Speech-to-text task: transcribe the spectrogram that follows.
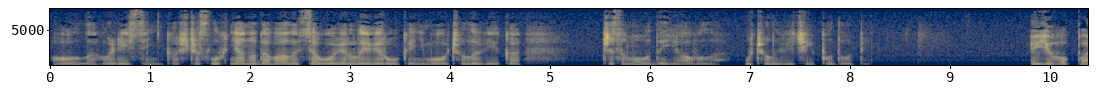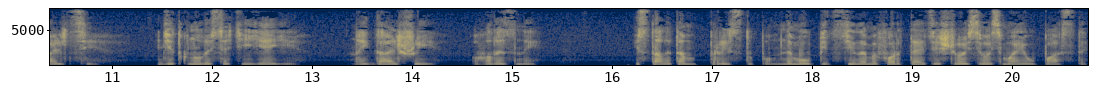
гола голісінька, що слухняно давалася в говірливі руки німого чоловіка чи самого диявола у чоловічій подобі. Його пальці діткнулися тієї, найдальшої голизни, і стали там приступом, немов під стінами фортеці, що ось ось має впасти,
